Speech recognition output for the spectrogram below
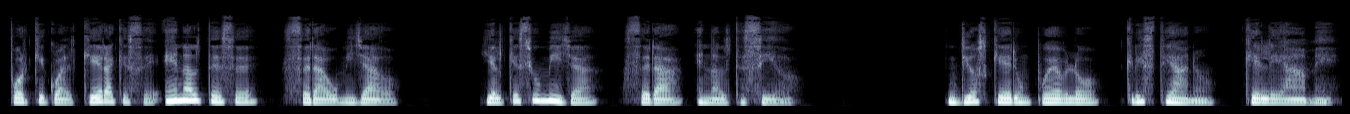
Porque cualquiera que se enaltece será humillado, y el que se humilla será enaltecido. Dios quiere un pueblo cristiano que le ame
